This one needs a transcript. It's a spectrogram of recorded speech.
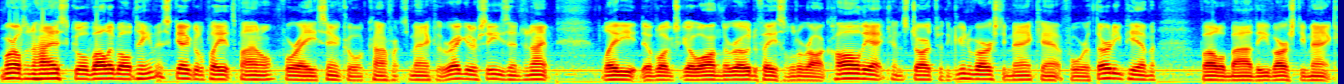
Morrilton High School volleyball team is scheduled to play its final for a Central Conference match of the regular season tonight. Lady Devils go on the road to face Little Rock Hall. The action starts with the University match at 4:30 p.m., followed by the varsity match.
